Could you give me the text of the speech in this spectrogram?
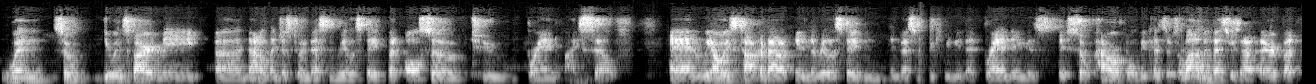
when so you inspired me uh, not only just to invest in real estate, but also to brand myself. And we always talk about in the real estate and investment community that branding is is so powerful because there's a lot of investors out there. But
